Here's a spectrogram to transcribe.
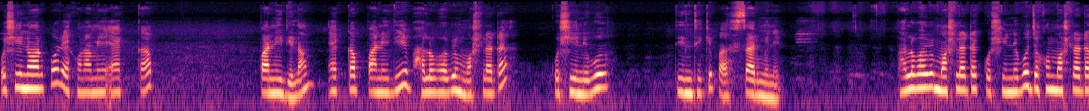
কষিয়ে নেওয়ার পর এখন আমি এক কাপ পানি দিলাম। এক কাপ পানি দিয়ে ভালোভাবে মশলাটা কষিয়ে নেব তিন থেকে পাঁচ, চার মিনিট। ভালোভাবে মশলাটা কষিয়ে নেব। যখন মশলাটা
